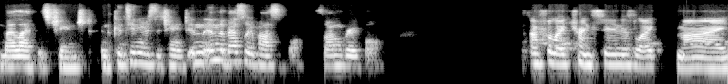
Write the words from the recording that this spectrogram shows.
My life has changed and continues to change in, in the best way possible. So I'm grateful. I feel like Transcend is like my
